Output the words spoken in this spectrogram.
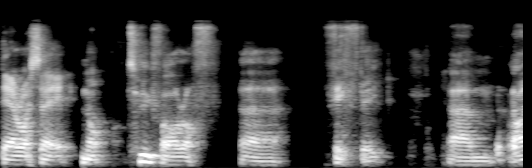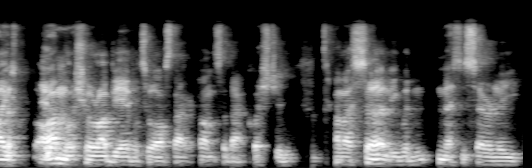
dare I say it, not too far off uh, fifty um, I, I'm not sure I'd be able to ask that, answer that question, and I certainly wouldn't necessarily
